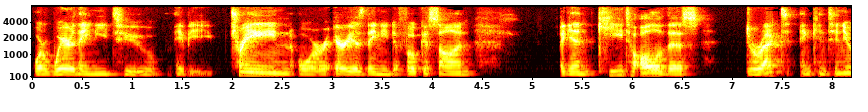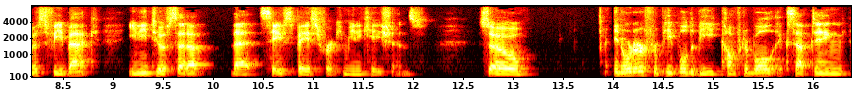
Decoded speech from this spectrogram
or where they need to maybe train or areas they need to focus on. Again, key to all of this, direct and continuous feedback. You need to have set up that safe space for communications. So in order for people to be comfortable accepting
